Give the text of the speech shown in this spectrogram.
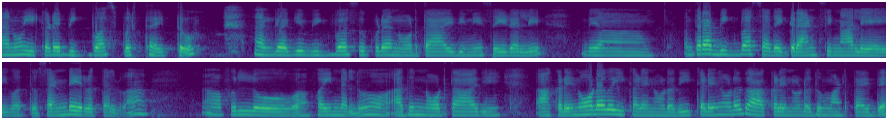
ನಾನು ಈ ಕಡೆ ಬಿಗ್ ಬಾಸ್ ಬರ್ತಾಯಿತ್ತು ಹಾಗಾಗಿ ಬಿಗ್ ಬಾಸು ಕೂಡ ನೋಡ್ತಾ ಇದ್ದೀನಿ ಸೈಡಲ್ಲಿ. ಒಂಥರ ಬಿಗ್ ಬಾಸ್ ಅದೇ ಗ್ರ್ಯಾಂಡ್ ಫಿನಾಲೆ ಇವತ್ತು ಸಂಡೇ ಇರುತ್ತಲ್ವಾ? ಫುಲ್ಲು ಫೈನಲ್ಲು ಅದನ್ನು ನೋಡ್ತಾ ಇದ್ದೀನಿ ಆ ಕಡೆ ನೋಡೋದು, ಈ ಕಡೆ ನೋಡೋದು, ಈ ಕಡೆ ನೋಡೋದು, ಆ ಕಡೆ ನೋಡೋದು ಮಾಡ್ತಾಯಿದ್ದೆ ಇದ್ದೆ.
